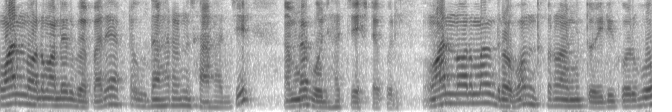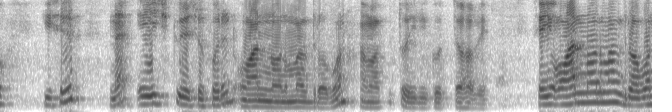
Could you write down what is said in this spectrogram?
ওয়ান নর্মালের ব্যাপারে একটা উদাহরণ সাহায্যে আমরা বোঝার চেষ্টা করি। ওয়ান নর্মাল দ্রবণ ধরো আমি তৈরি করব কিসের? না এইচ টু এসও ফোরের ওয়ান নর্মাল দ্রবণ আমাকে তৈরি করতে হবে। সেই ওয়ান নর্মাল দ্রবণ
